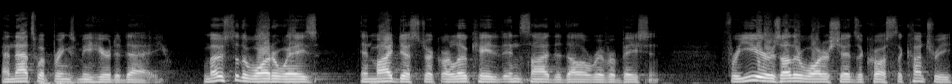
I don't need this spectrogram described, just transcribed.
and that's what brings me here today. Most of the waterways in my district are located inside the Delaware River Basin. For years, other watersheds across the country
